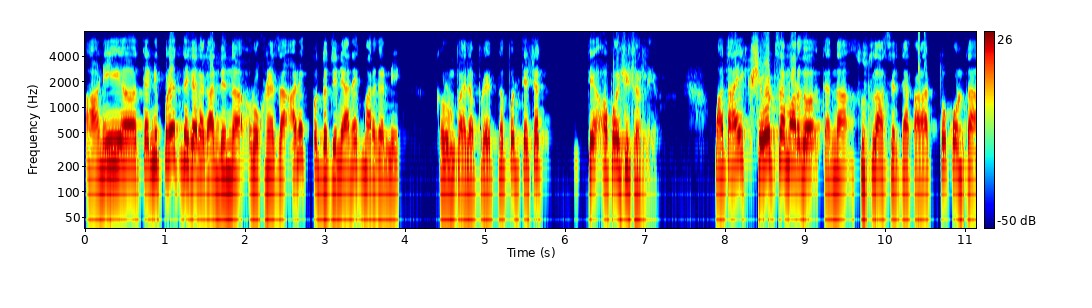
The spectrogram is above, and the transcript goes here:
आणि त्यांनी प्रयत्न केला गांधींना रोखण्याचा अनेक पद्धतीने अनेक मार्गांनी करून पाहिला प्रयत्न पण त्याच्यात ते अपयशी ठरले. मग आता हा एक शेवटचा मार्ग त्यांना सुचला असेल त्या काळात तो कोणता?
